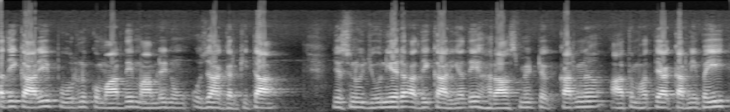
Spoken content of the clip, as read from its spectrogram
ਅਧਿਕਾਰੀ ਪੂਰਨ ਕੁਮਾਰ ਦੇ ਮਾਮਲੇ ਨੂੰ ਉਜਾਗਰ ਕੀਤਾ, ਜਿਸ ਨੂੰ ਜੂਨੀਅਰ ਅਧਿਕਾਰੀਆਂ ਦੇ ਹਰਾਸਮੈਂਟ ਕਰਨ ਆਤਮ ਹੱਤਿਆ ਕਰਨੀ ਪਈ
